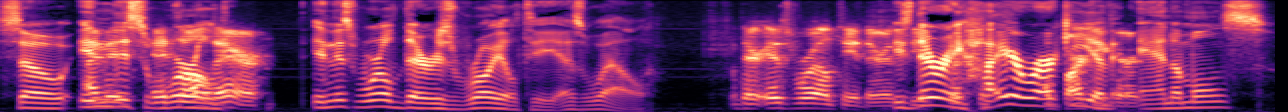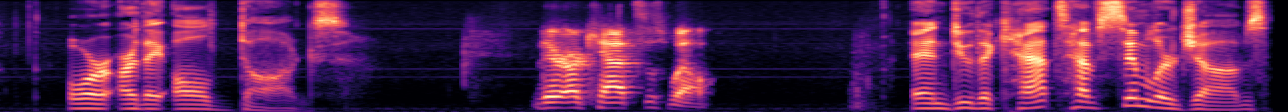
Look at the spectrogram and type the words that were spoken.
So in this it's world, there. in this world, there is royalty as well. There is royalty. There is. Is the there a hierarchy of Barkingburg. animals, or are they all dogs? There are cats as well. And do the cats have similar jobs,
